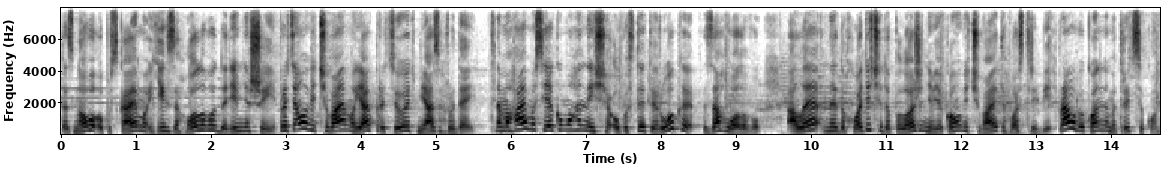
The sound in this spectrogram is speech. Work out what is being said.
та знову опускаємо їх за голову до рівня шиї. При цьому відчуваємо, як працюють м'яз грудей. Намагаємося якомога нижче опустити руки за голову, але не доходячи до положення, в якому відчуваєте гострий біль. Вправо виконуємо 30 секунд.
